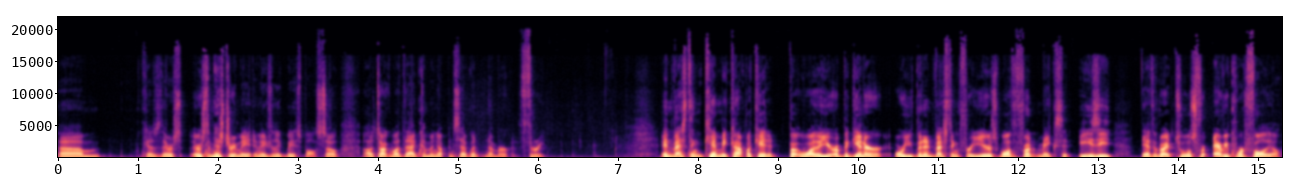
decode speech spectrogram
Um, because there's there's some history made in Major League Baseball. So uh, talk about that coming up in segment number three. Investing can be complicated, but whether you're a beginner or you've been investing for years, Wealthfront makes it easy. They have the right tools for every portfolio.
